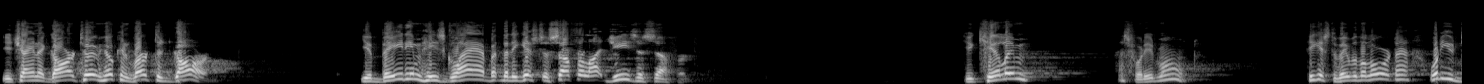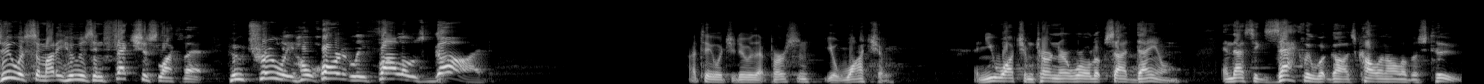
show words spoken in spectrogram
You chain a guard to him, he'll convert the guard. You beat him, he's glad, but that he gets to suffer like Jesus suffered. You kill him, that's what he'd want. He gets to be with the Lord now. What do you do with somebody who is infectious like that? Who truly, wholeheartedly follows God? I tell you what you do with that person. You watch them. And you watch them turn their world upside down. And that's exactly what God's calling all of us to.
